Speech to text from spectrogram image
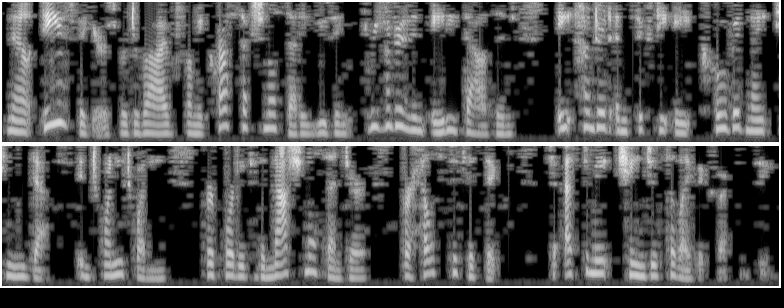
Now, these figures were derived from a cross-sectional study using 380,000 868 COVID 19 deaths in 2020 reported to the National Center for Health Statistics to estimate changes to life expectancy.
